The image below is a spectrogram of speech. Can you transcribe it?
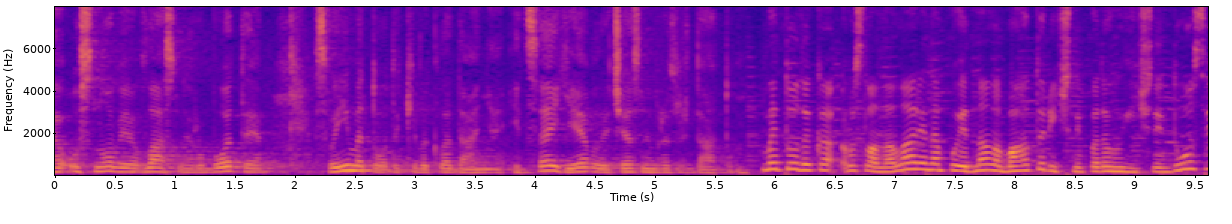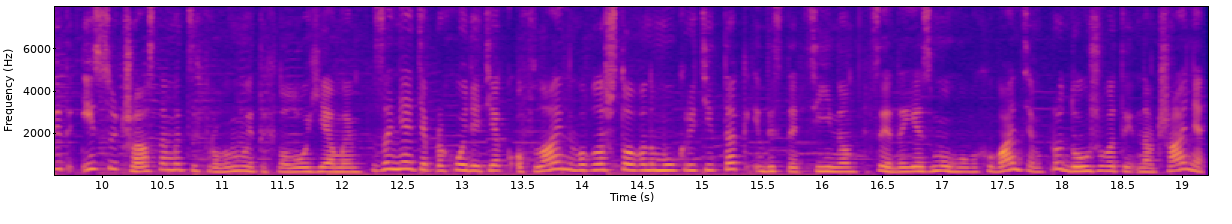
е, основі власної роботи свої методики викладання, і це є величезним результатом. Методика Руслана Ларіна поєднала багаторічний педагогічний досвід із сучасними цифровими технологіями. Заняття проходять як офлайн в облаштованому укритті, так і дистанційно. Це дає змогу вихованцям продовжувати навчання,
